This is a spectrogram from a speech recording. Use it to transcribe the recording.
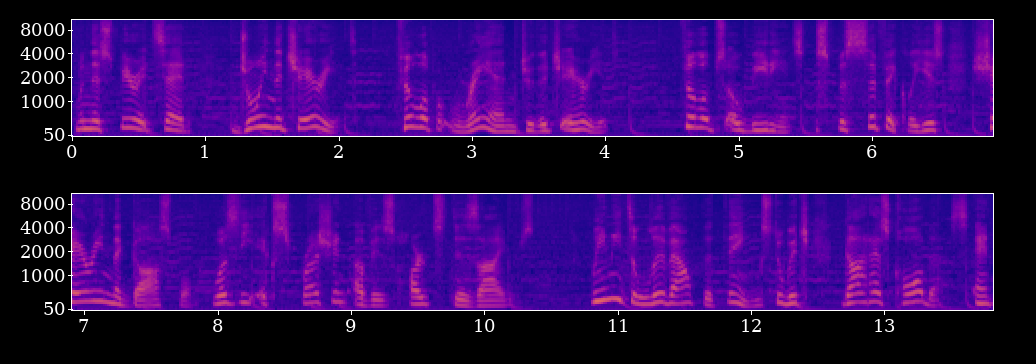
When the Spirit said, Join the chariot, Philip ran to the chariot. Philip's obedience, specifically his sharing the gospel, was the expression of his heart's desires. We need to live out the things to which God has called us, and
